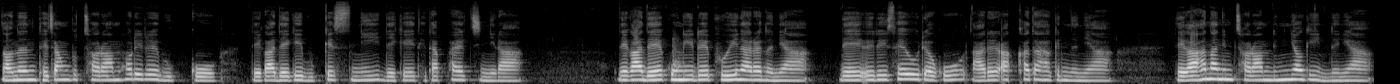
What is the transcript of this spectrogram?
너는 대장부처럼 허리를 묶고 내가 내게 묻겠으니 내게 대답할지니라. 내가 내 공의를 부인하려느냐 내 의를 세우려고 나를 악하다 하겠느냐 내가 하나님처럼 능력이 있느냐?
